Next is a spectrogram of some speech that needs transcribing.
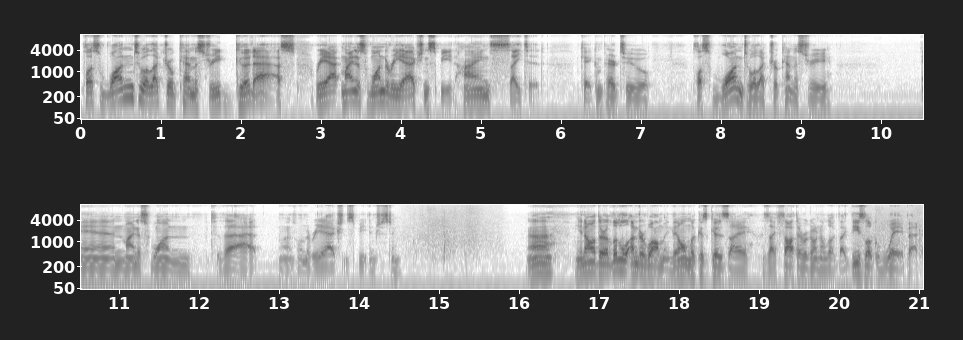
Plus one to electrochemistry. Good ass. React minus one to reaction speed. Hindsighted. Okay, compared to plus one to electrochemistry and minus one to that. Minus one to reaction speed. Interesting. Uh, you know, they're a little underwhelming. They don't look as good as I as I thought they were going to look. Like these look way better.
